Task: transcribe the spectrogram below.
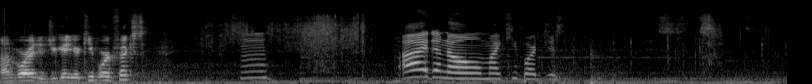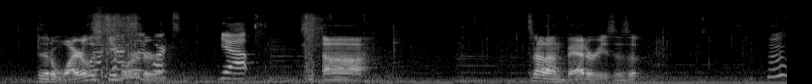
Envoy, did you get your keyboard fixed? Hmm. I don't know. My keyboard just Is it a wireless sometimes keyboard it or? works. Yeah. Uh, it's not on batteries, is it? Hmm.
